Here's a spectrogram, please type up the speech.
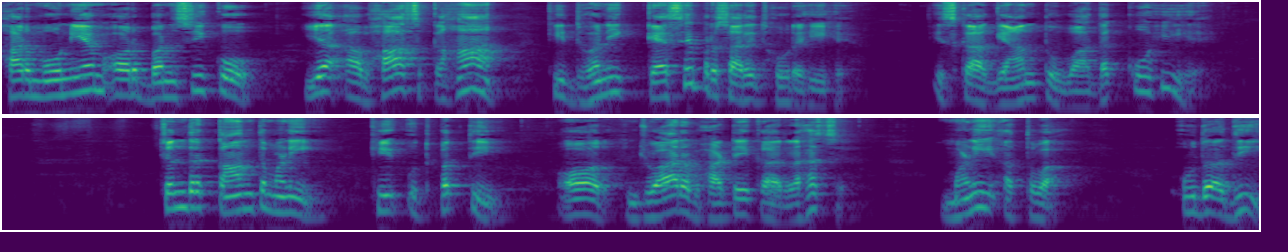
हारमोनियम और बंसी को यह आभास कहाँ की ध्वनि कैसे प्रसारित हो रही है, इसका ज्ञान तो वादक को ही है। चंद्रकांत मणि की उत्पत्ति और ज्वार भाटे का रहस्य, मणि अथवा उदधि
